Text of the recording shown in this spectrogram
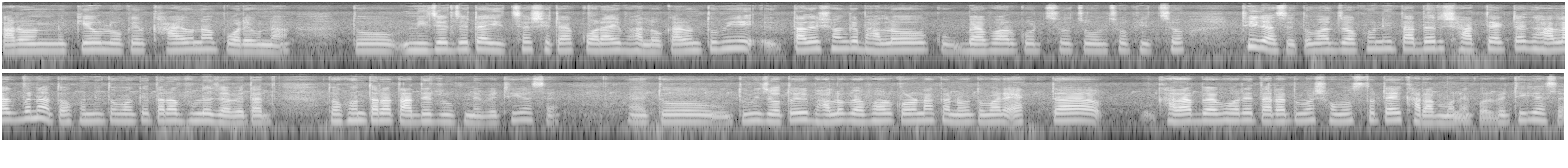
কারণ কেউ লোকের খায়ও না পরেও না। তো নিজের যেটা ইচ্ছা সেটা করাই ভালো। কারণ তুমি তাদের সঙ্গে ভালো ব্যবহার করছ, চলছো, ফিরছো, ঠিক আছে। তোমার যখনই তাদের স্বার্থে একটা ঘা লাগবে না, তখনই তোমাকে তারা ভুলে যাবে। তখন তারা তাদের রূপ নেবে, ঠিক আছে? তো তুমি যতই ভালো ব্যবহার করো না কেন, তোমার একটা খারাপ ব্যবহারে তারা তোমার সমস্তটাই খারাপ মনে করবে, ঠিক আছে?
